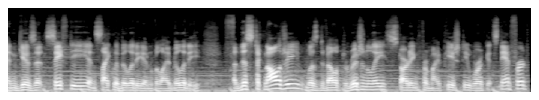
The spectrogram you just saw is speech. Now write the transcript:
and gives it safety and cyclability and reliability. This technology was developed originally starting from my PhD work at Stanford.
